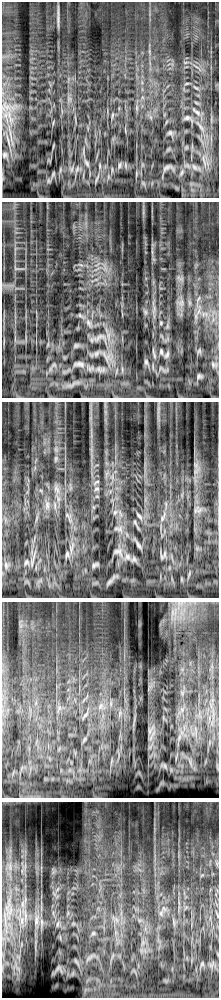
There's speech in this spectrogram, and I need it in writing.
야, 이거 진짜 대놓고 얼굴에다 형 미안해요. 너무 궁금해서. 쌤 잠깐만. 뒤, 아니, 야. 저기 뒤를 한 번만 선생님 뒤. 아니 마블에서 새로 나온 캐릭터. 빌런 빌런. 호랑이 호랑이 같아. 야, 자유낙하는 어떡하냐.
